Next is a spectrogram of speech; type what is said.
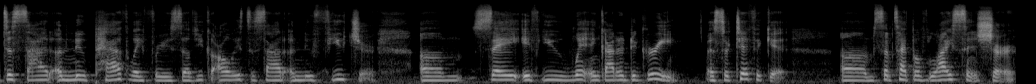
decide a new pathway for yourself. You can always decide a new future. Um, say if you went and got a degree a certificate um, some type of licensure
